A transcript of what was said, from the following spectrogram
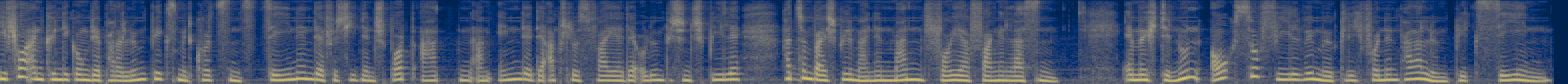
Die Vorankündigung der Paralympics mit kurzen Szenen der verschiedenen Sportarten am Ende der Abschlussfeier der Olympischen Spiele hat zum Beispiel meinen Mann Feuer fangen lassen. Er möchte nun auch so viel wie möglich von den Paralympics sehen.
